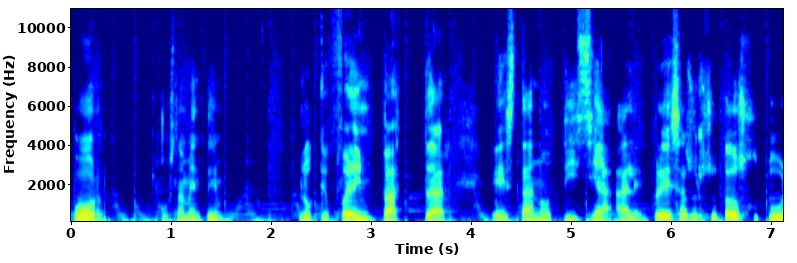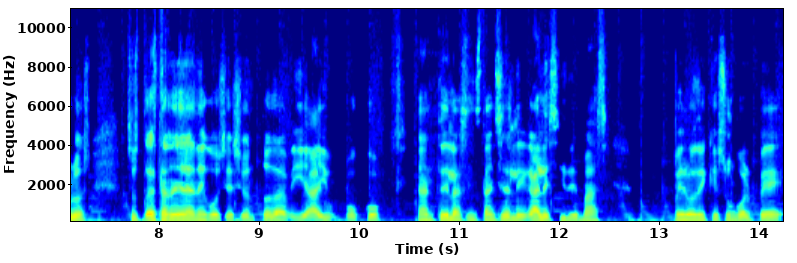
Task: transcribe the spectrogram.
por justamente lo que fuera a impactar esta noticia a la empresa, sus resultados futuros. Están en la negociación todavía, hay un poco ante las instancias legales y demás, pero de que es un golpe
